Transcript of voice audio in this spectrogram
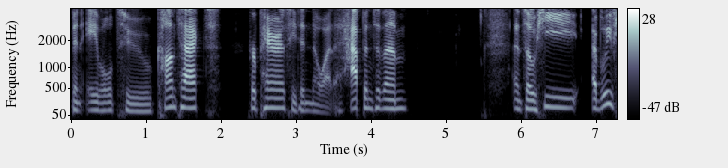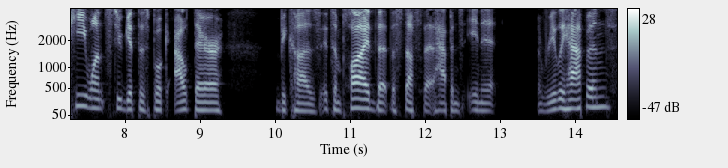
been able to contact her parents he didn't know what had happened to them and so he, I believe he wants to get this book out there because it's implied that the stuff that happens in it really happened.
